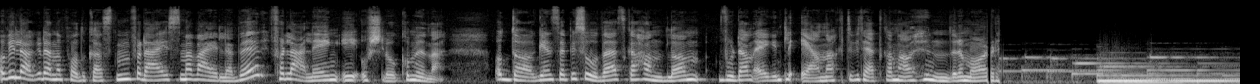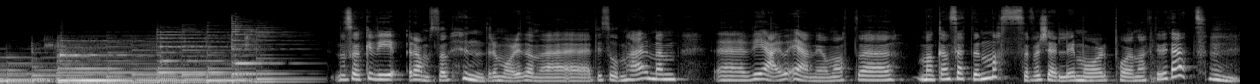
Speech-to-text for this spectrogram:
og vi lager denne podkasten for deg som er veileder for lærling i Oslo kommune. Og dagens episode skal handle om hvordan egentlig én aktivitet kan ha 100 mål. Nå skal ikke vi ramse opp 100 mål i denne episoden her, men eh, vi er jo enige om at eh, man kan sette masse forskjellige mål på en aktivitet. Mm.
